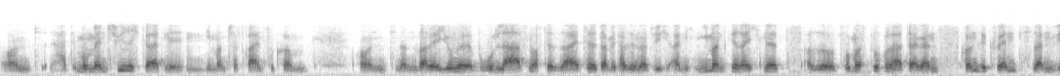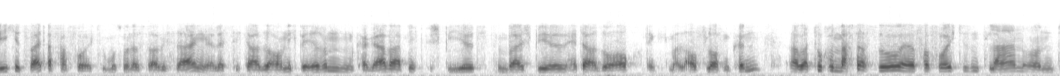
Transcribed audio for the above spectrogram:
und hat im Moment Schwierigkeiten, in die Mannschaft reinzukommen. Und dann war der junge Brun Larsen auf der Seite. Damit hatte natürlich eigentlich niemand gerechnet. Also Thomas Tuchel hat da ganz konsequent seinen Weg jetzt weiterverfolgt. So muss man das, glaube ich, sagen. Er lässt sich da also auch nicht beirren. Kagawa hat nicht gespielt zum Beispiel. Hätte also auch, denke ich mal, auflaufen können. Aber Tuchel macht das so. Er verfolgt diesen Plan und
